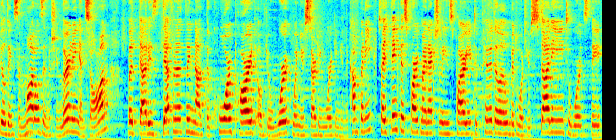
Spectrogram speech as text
building some models in machine learning, and so on. But that is definitely not the core part of your work when you're starting working in the company. So I think this part might actually inspire you to pivot a little bit what you study towards the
